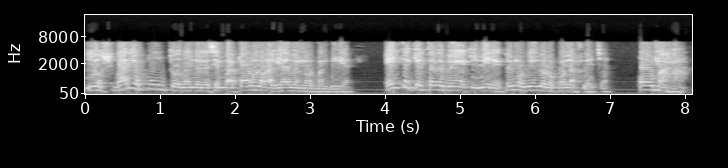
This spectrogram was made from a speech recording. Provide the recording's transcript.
los varios puntos donde desembarcaron los aliados en Normandía. Este que ustedes ven aquí, miren, estoy moviéndolo con la flecha, Omaha.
